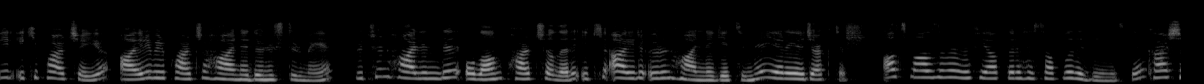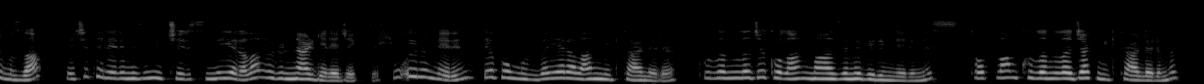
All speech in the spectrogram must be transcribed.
bir iki parçayı ayrı bir parça haline dönüştürmeye, bütün halinde olan parçaları iki ayrı ürün haline getirmeye yarayacaktır. Alt malzeme ve fiyatları hesapla dediğimizde karşımıza reçetelerimizin içerisinde yer alan ürünler gelecektir. Bu ürünlerin depomuzda yer alan miktarları, kullanılacak olan malzeme birimlerimiz, toplam kullanılacak miktarlarımız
